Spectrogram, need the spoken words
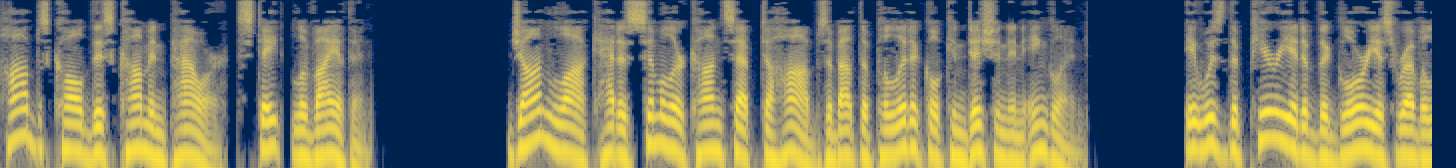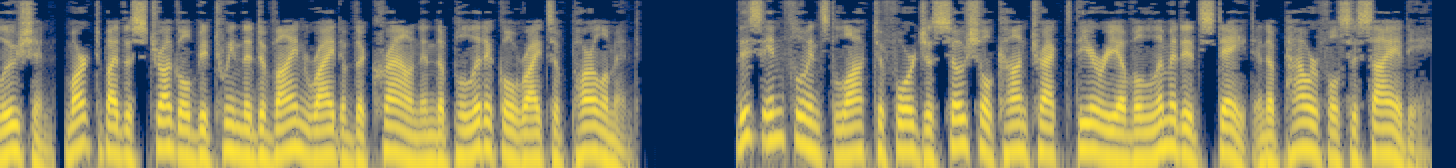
Hobbes called this common power, state, Leviathan. John Locke had a similar concept to Hobbes about the political condition in England. It was the period of the Glorious Revolution, marked by the struggle between the divine right of the Crown and the political rights of Parliament. This influenced Locke to forge a social contract theory of a limited state and a powerful society.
